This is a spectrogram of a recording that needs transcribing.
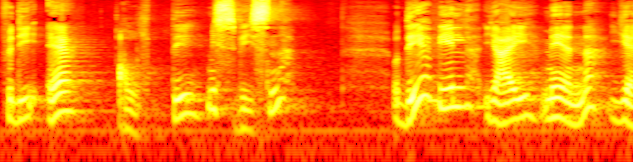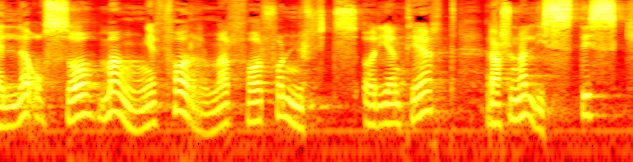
For de er alltid misvisende. Og det vil jeg mene gjelder også mange former for fornuftsorientert, rasjonalistisk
